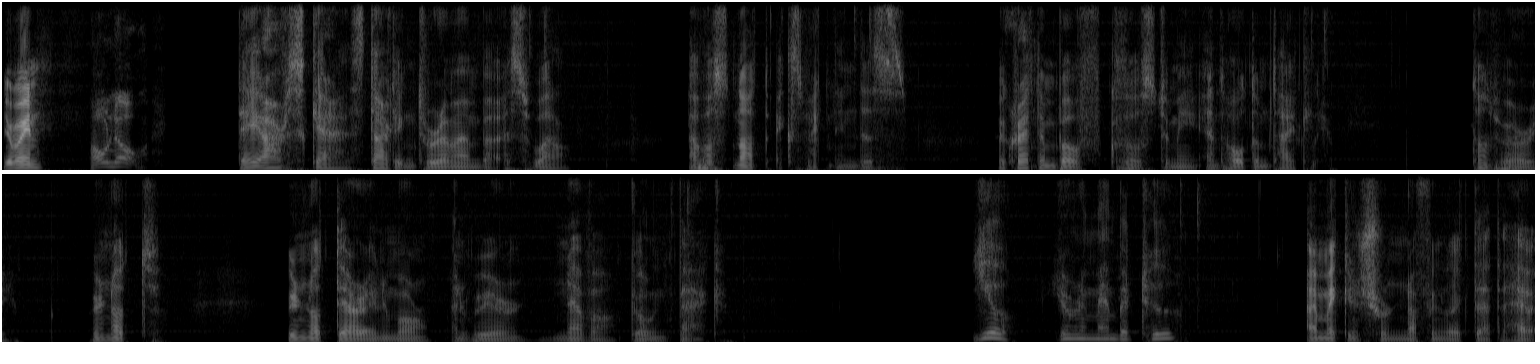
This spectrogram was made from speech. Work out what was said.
You mean Oh no. they are scared, starting to remember as well? I was not expecting this. I grab them both close to me and hold them tightly. Don't worry, we're not, we're not there anymore, and we're never going back. You, you remember too? I'm making sure nothing like that ha-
